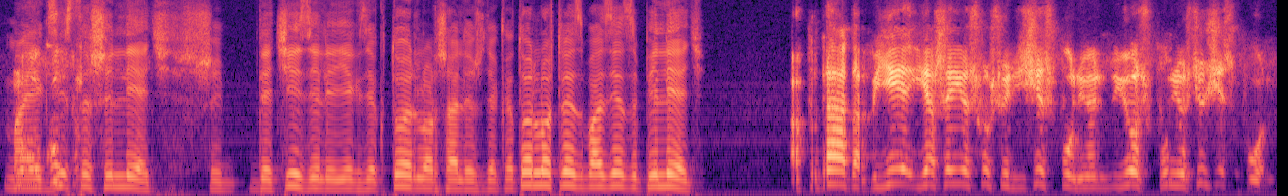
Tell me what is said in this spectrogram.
Mai nu, există cum? și legi și deciziile executorilor și ale judecătorilor trebuie să bazeze pe legi. Da, da, e, e așa eu spus, eu de ce spun? Eu, eu spun, eu știu ce spun.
